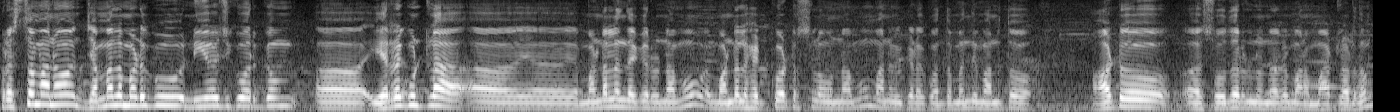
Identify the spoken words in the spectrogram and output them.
ప్రస్తుతం మనం జమ్మలమడుగు నియోజకవర్గం ఎర్రగుంట్ల మండలం దగ్గర ఉన్నాము. మండల హెడ్ క్వార్టర్స్లో ఉన్నాము. మనం ఇక్కడ కొంతమంది మనతో ఆటో సోదరులు ఉన్నారు. మనం మాట్లాడదాం.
